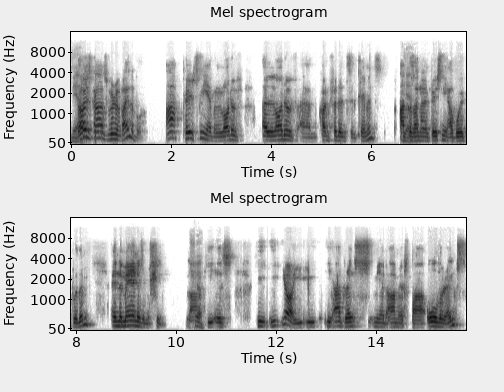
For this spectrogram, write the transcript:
yeah, Those guys were available. I personally have a lot of a lot of um, confidence in Clemens because I know him personally. I've worked with him, and the man is a machine. Like Sure. he is. He, he, you know, he, he, outranks me at RMF by all the ranks,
